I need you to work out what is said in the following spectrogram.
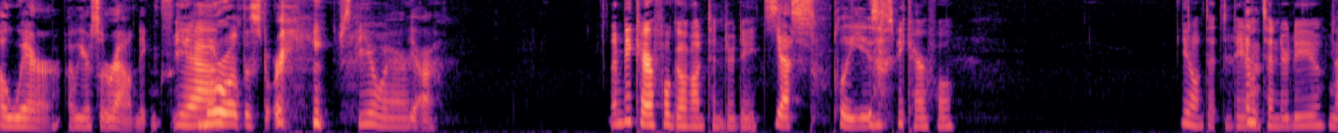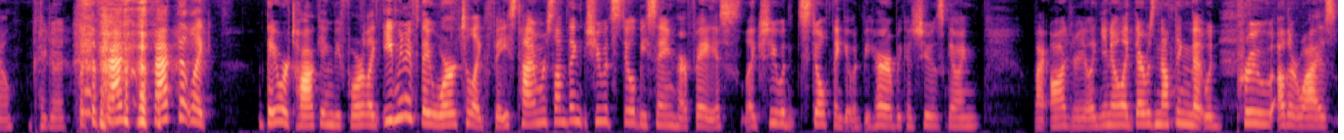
aware of your surroundings. Yeah. Moral of the story. Just be aware. yeah. And be careful going on Tinder dates. Yes, please. Just be careful. You don't d- date on And- Tinder, do you? No. Okay, good. But the fact the fact that like they were talking before, like even if they were to like FaceTime or something, she would still be seeing her face. Like she would still think it would be her because she was going by Audrey. Like, you know, like there was nothing that would prove otherwise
